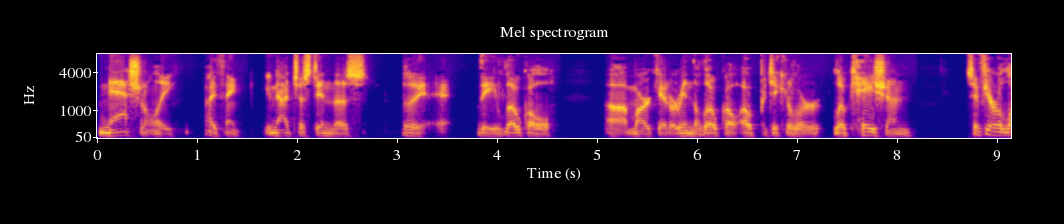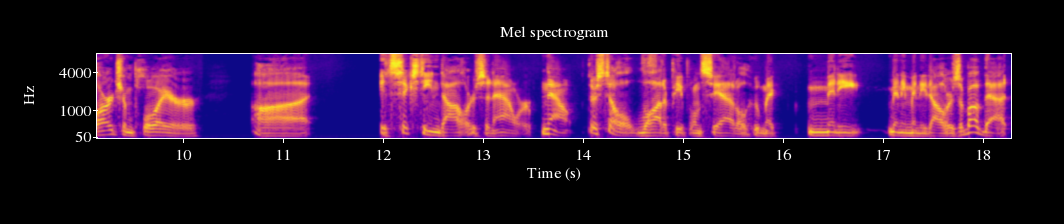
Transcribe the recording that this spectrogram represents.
nationally. I think not just in the the, the local uh, market or in the local a particular location. So if you're a large employer, uh, it's $16 an hour. Now, there's still a lot of people in Seattle who make many, many, many dollars above that.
